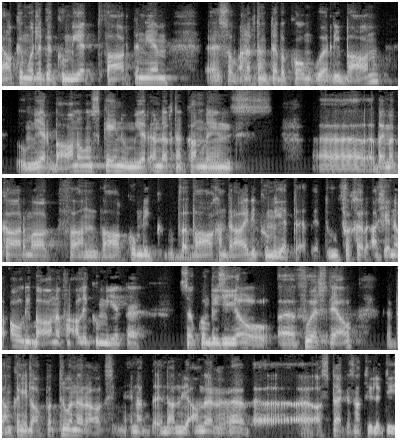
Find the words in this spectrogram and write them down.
elke moontlike komeet waar te neem is om inligting te bekom oor die baan. Hoe meer bane ons ken, hoe meer inligting kan mens uh bymekaar maak van waar kom die waar gaan draai die komete weet hoe vir as jy nou al die bane van al die komete sou kon visueel uh vorstel dan kan jy dalk patrone raak sien en dan en dan die ander uh, uh aspek is natuurlik die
